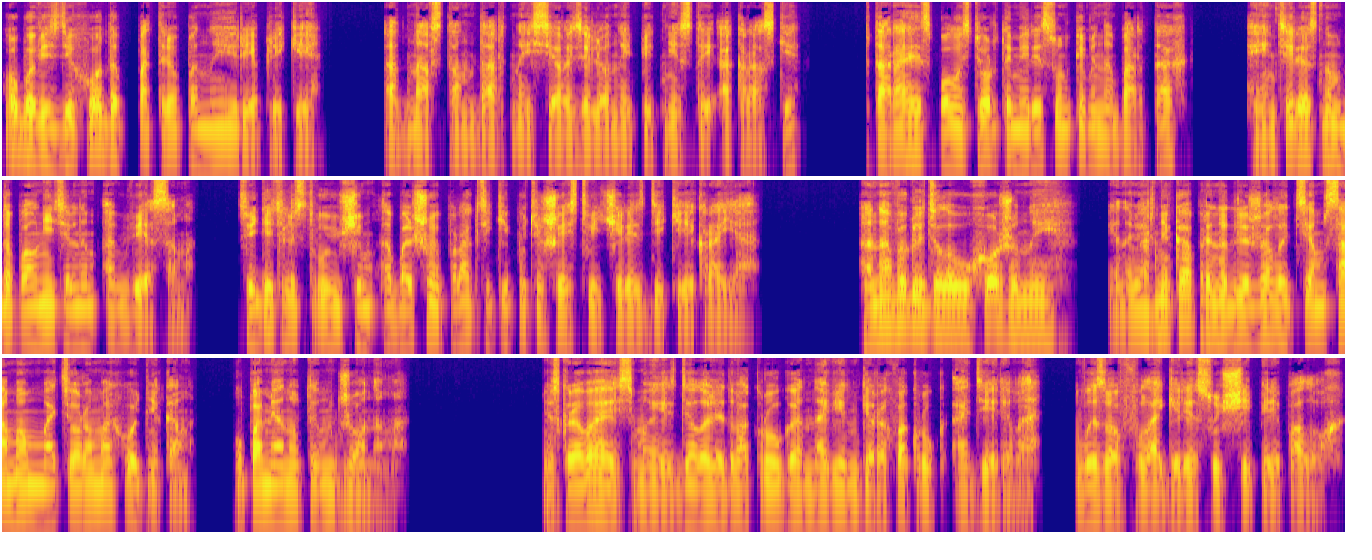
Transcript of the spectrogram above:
Оба вездехода — потрепанные реплики. Одна в стандартной серо-зеленой пятнистой окраске, вторая с полустертыми рисунками на бортах и интересным дополнительным обвесом, свидетельствующим о большой практике путешествий через дикие края. Она выглядела ухоженной и наверняка принадлежала тем самым матерым охотникам, упомянутым Джоном. Не скрываясь, мы сделали два круга на вингерах вокруг дерева, вызвав в лагере сущий переполох.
